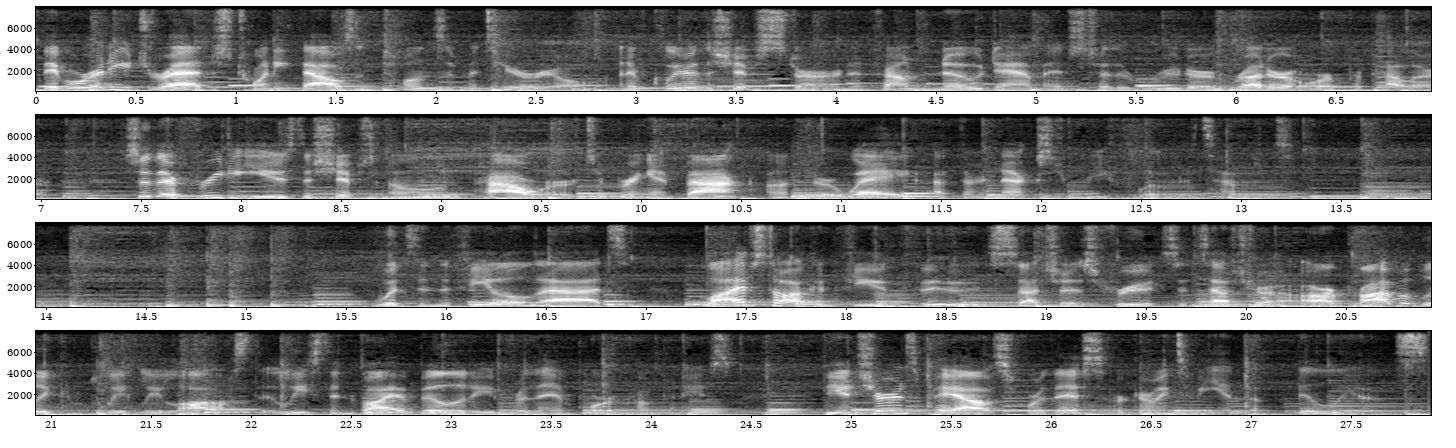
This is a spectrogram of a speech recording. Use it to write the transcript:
they've already dredged 20,000 tons of material and have cleared the ship's stern and found no damage to the rudder, rudder or propeller, so they're free to use the ship's own power to bring it back underway at their next refloat attempt woods in the field that livestock and foods such as fruits, etc., are probably completely lost, at least in viability for the import companies. The insurance payouts for this are going to be in the billions.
